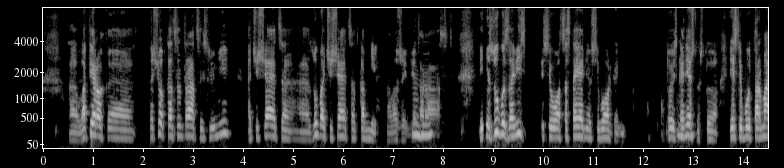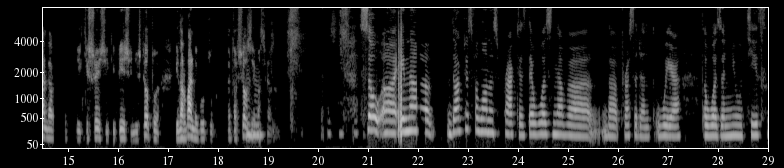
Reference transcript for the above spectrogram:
э, во-первых, э, за счет концентрации слюни очищается, э, зубы очищаются от камней наложения. Это Мгм. раз. И зубы зависят всего от состояния всего организма. То есть, конечно, что если будет нормально и кишечник, и печень, и все, то и нормально будут зубы. Это все Мгм. взаимосвязано. So uh, in uh, Dr. Svalana's practice, there was never the precedent where there was a new teeth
